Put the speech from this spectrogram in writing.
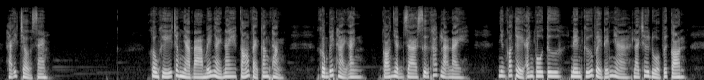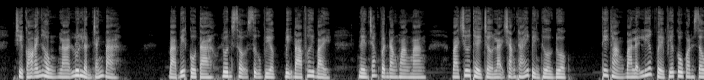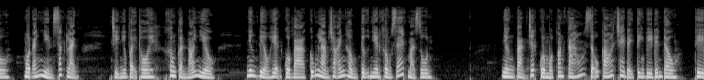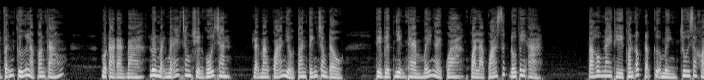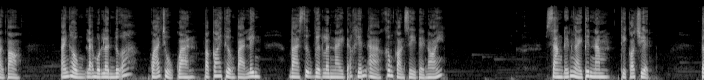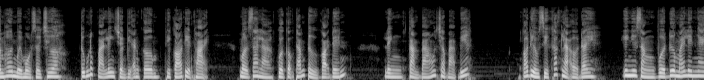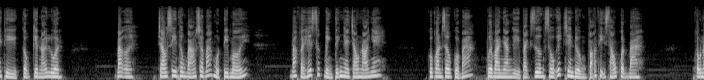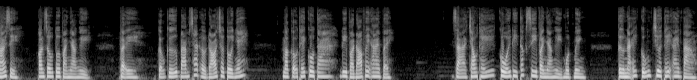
Hãy chờ xem. Không khí trong nhà bà mấy ngày nay có vẻ căng thẳng. Không biết Hải Anh có nhận ra sự khác lạ này. Nhưng có thể anh vô tư nên cứ về đến nhà là chơi đùa với con. Chỉ có ánh hồng là luôn lẩn tránh bà. Bà biết cô ta luôn sợ sự việc bị bà phơi bày nên chắc vẫn đang hoang mang và chưa thể trở lại trạng thái bình thường được. Thi thoảng bà lại liếc về phía cô con dâu một ánh nhìn sắc lạnh. Chỉ như vậy thôi, không cần nói nhiều. Nhưng biểu hiện của bà cũng làm cho ánh hồng tự nhiên không rét mà run. Nhưng bản chất của một con cáo dẫu có che đậy tinh vi đến đâu thì vẫn cứ là con cáo. Một ả đàn bà luôn mạnh mẽ trong chuyện gối chăn, lại mang quá nhiều toan tính trong đầu, thì việc nhịn thèm mấy ngày qua quả là quá sức đối với ả. Và hôm nay thì con ốc đã cựa mình chui ra khỏi vỏ. Ánh Hồng lại một lần nữa, quá chủ quan và coi thường bà Linh, và sự việc lần này đã khiến ả không còn gì để nói. Sang đến ngày thứ năm thì có chuyện. Tầm hơn 11 giờ trưa, đúng lúc bà Linh chuẩn bị ăn cơm thì có điện thoại. Mở ra là của cậu thám tử gọi đến. Linh cảm báo cho bà biết. Có điều gì khác lạ ở đây. Y như rằng vừa đưa máy lên nghe thì cậu kia nói luôn. Bác ơi, cháu xin thông báo cho bác một tin mới. Bác phải hết sức bình tĩnh nghe cháu nói nhé. Cô con dâu của bác vừa vào nhà nghỉ Bạch Dương số X trên đường Võ Thị 6 quận 3. Cậu nói gì? Con dâu tôi vào nhà nghỉ. Vậy cậu cứ bám sát ở đó cho tôi nhé. Mà cậu thấy cô ta đi vào đó với ai vậy? Dạ cháu thấy cô ấy đi taxi vào nhà nghỉ một mình. Từ nãy cũng chưa thấy ai vào.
